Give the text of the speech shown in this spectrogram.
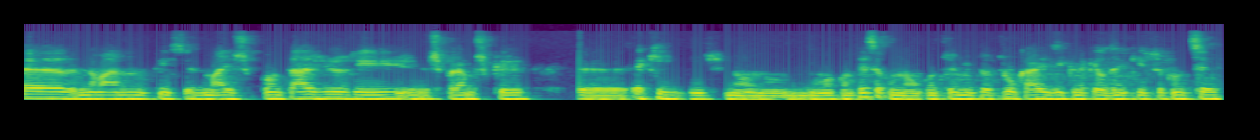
uh, não há notícia de mais contágios e esperamos que uh, aqui isso não, não, não, aconteça, como não aconteceu em muitos outros locais e que naqueles em que isso aconteceu,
